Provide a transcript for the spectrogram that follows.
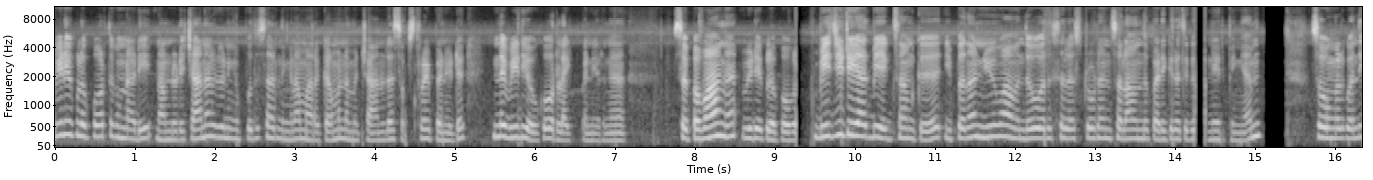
வீடியோக்குள்ளே போகிறதுக்கு முன்னாடி நம்மளுடைய சேனலுக்கு நீங்கள் புதுசாக இருந்தீங்கன்னா மறக்காமல் நம்ம சேனலை சப்ஸ்கிரைப் பண்ணிவிட்டு இந்த வீடியோவுக்கு ஒரு லைக் பண்ணிடுங்க ஸோ இப்போ வாங்க வீடியோக்குள்ளே போகலாம். பிஜிடிஆர்பி எக்ஸாமுக்கு இப்போ தான் நியூவாக வந்து ஒரு சில ஸ்டூடெண்ட்ஸ் எல்லாம் வந்து படிக்கிறதுக்கு பண்ணியிருப்பீங்க ஸோ உங்களுக்கு வந்து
